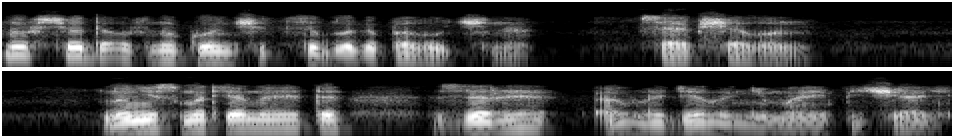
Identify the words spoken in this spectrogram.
но все должно кончиться благополучно, сообщал он. Но, несмотря на это, Зере овладела немая печаль.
